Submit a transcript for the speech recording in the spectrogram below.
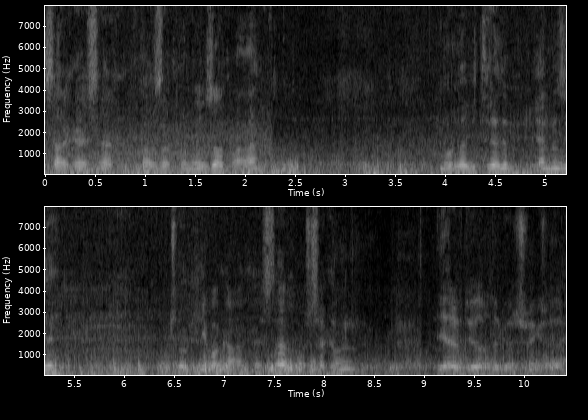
Neyse arkadaşlar fazla konuyu uzatmadan burada bitirelim. Kendinize çok iyi bakın arkadaşlar. Hoşçakalın. Diğer videolarda görüşmek üzere.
